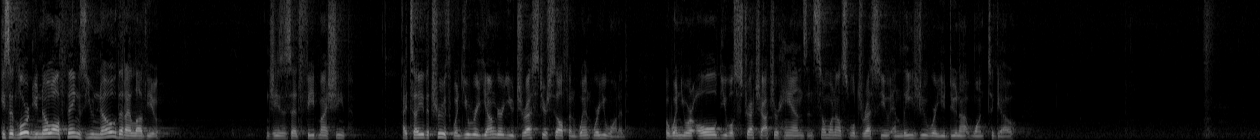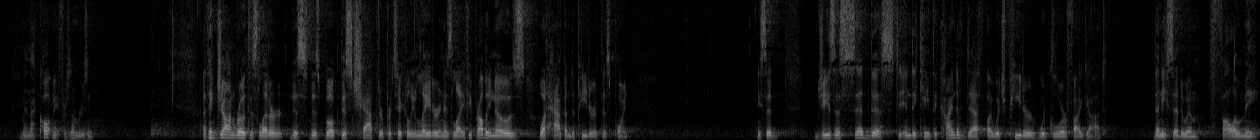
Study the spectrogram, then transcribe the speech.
He said, Lord, you know all things. You know that I love you. And Jesus said, Feed my sheep. I tell you the truth, when you were younger, you dressed yourself and went where you wanted. But when you are old, you will stretch out your hands, and someone else will dress you and lead you where you do not want to go. Man, that caught me for some reason. I think John wrote this letter, this, this book, this chapter, particularly later in his life. He probably knows what happened to Peter at this point. He said, Jesus said this to indicate the kind of death by which Peter would glorify God. Then he said to him, Follow me.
